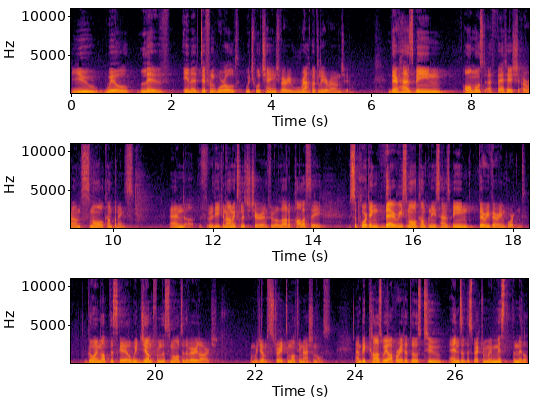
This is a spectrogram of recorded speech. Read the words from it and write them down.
you will live in a different world which will change very rapidly around you. There has been almost a fetish around small companies and uh, through the economics literature and through a lot of policy, supporting very small companies has been very, very important. Going up the scale, we jump from the small to the very large, and we jump straight to multinationals. And because we operate at those two ends of the spectrum, we missed the middle.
